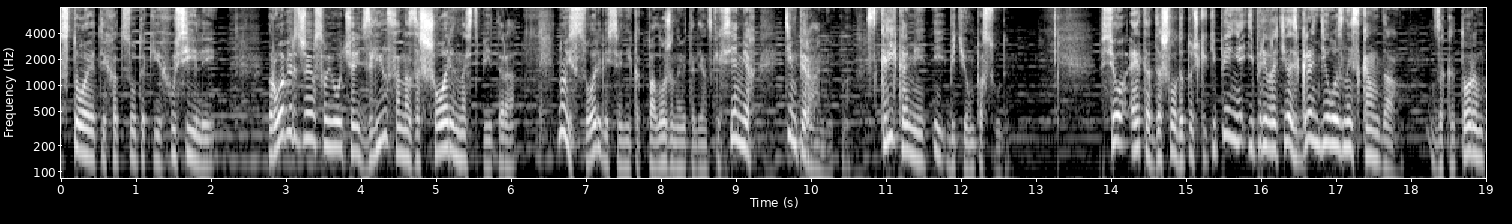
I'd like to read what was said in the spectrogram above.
стоит их отцу таких усилий. Роберт же, в свою очередь, злился на зашоренность Питера. Ну и ссорились они, как положено в итальянских семьях, темпераментно, с криками и битьем посуды. Все это дошло до точки кипения и превратилось в грандиозный скандал, за которым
